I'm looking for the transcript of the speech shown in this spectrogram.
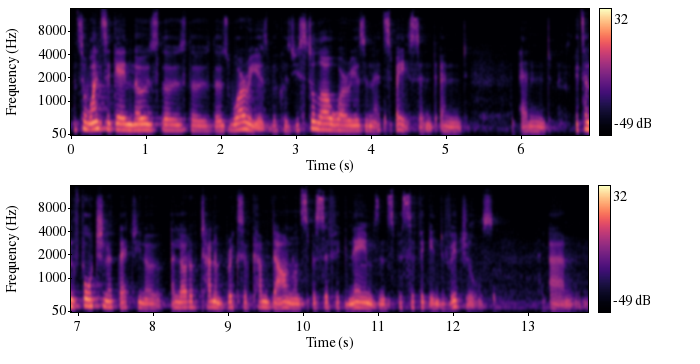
And so once again, those those those those warriors, because you still are warriors in that space, and and and it's unfortunate that you know a lot of ton of bricks have come down on specific names and specific individuals, um,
